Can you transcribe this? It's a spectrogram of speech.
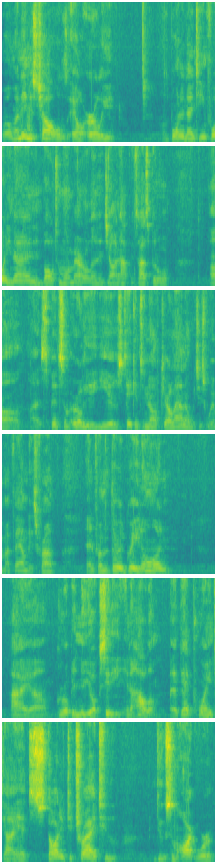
Well, my name is Charles L. Earley. I was born in 1949 in Baltimore, Maryland, at Johns Hopkins Hospital. Uh, I spent some earlier years taken to North Carolina, which is where my family is from. And from the third grade on, I uh, grew up in New York City, in Harlem. At that point, I had started to try to do some artwork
